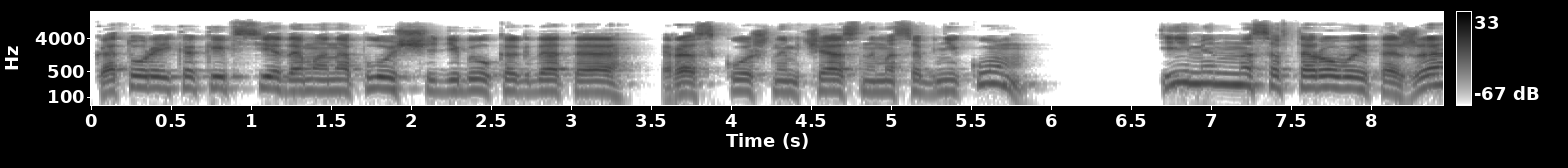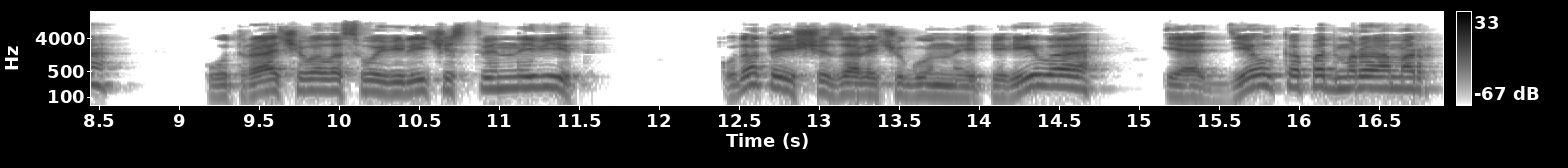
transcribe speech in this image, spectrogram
который, как и все дома на площади, был когда-то роскошным частным особняком, именно со второго этажа утрачивала свой величественный вид. Куда-то исчезали чугунные перила и отделка под мрамор,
